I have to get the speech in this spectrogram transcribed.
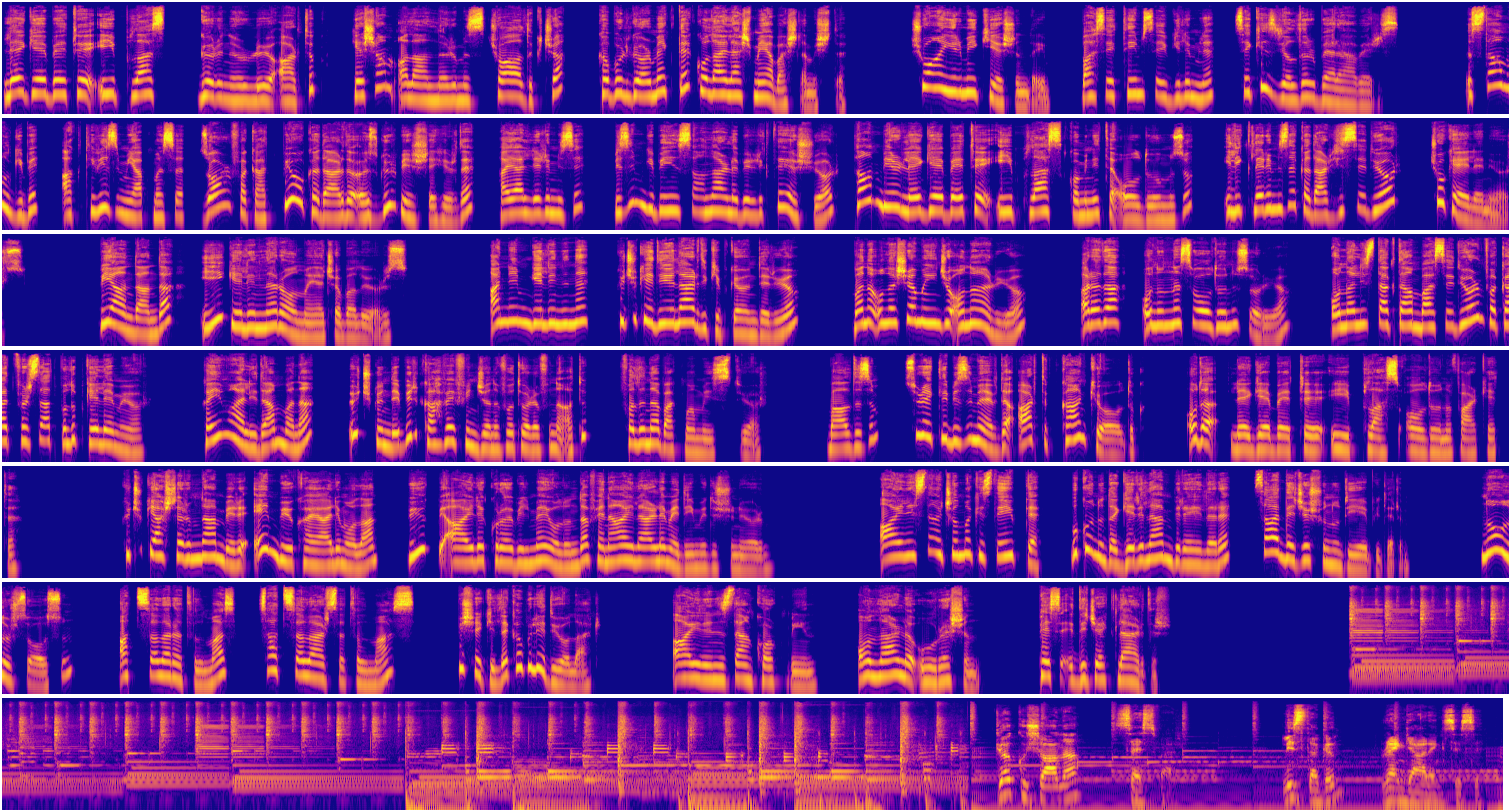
LGBTİ görünürlüğü artıp yaşam alanlarımız çoğaldıkça kabul görmek de kolaylaşmaya başlamıştı. Şu an 22 yaşındayım. Bahsettiğim sevgilimle 8 yıldır beraberiz. İstanbul gibi aktivizm yapması zor fakat bir o kadar da özgür bir şehirde hayallerimizi bizim gibi insanlarla birlikte yaşıyor, tam bir LGBTİ plus komünite olduğumuzu iliklerimize kadar hissediyor, çok eğleniyoruz. Bir yandan da iyi gelinler olmaya çabalıyoruz. Annem gelinine küçük hediyeler dikip gönderiyor, bana ulaşamayınca onu arıyor, arada onun nasıl olduğunu soruyor. Ona listaktan bahsediyorum fakat fırsat bulup gelemiyor. Kayınvalidem bana üç günde bir kahve fincanı fotoğrafını atıp falına bakmamı istiyor. Baldızım sürekli bizim evde artık kanki olduk. O da LGBTİ plus olduğunu fark etti. Küçük yaşlarımdan beri en büyük hayalim olan büyük bir aile kurabilme yolunda fena ilerlemediğimi düşünüyorum. Ailesine açılmak isteyip de bu konuda gerilen bireylere sadece şunu diyebilirim. Ne olursa olsun atsalar atılmaz, satsalar satılmaz, bir şekilde kabul ediyorlar. Ailenizden korkmayın, onlarla uğraşın, pes edeceklerdir. Gökkuşağına ses ver. Listag'ın rengarenk sesi.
